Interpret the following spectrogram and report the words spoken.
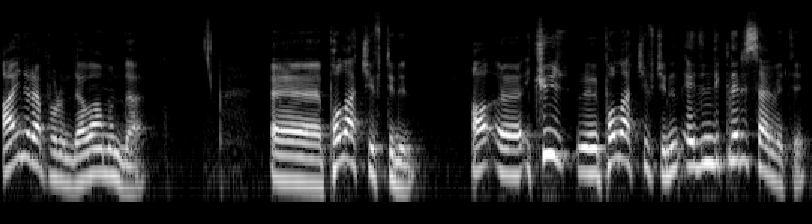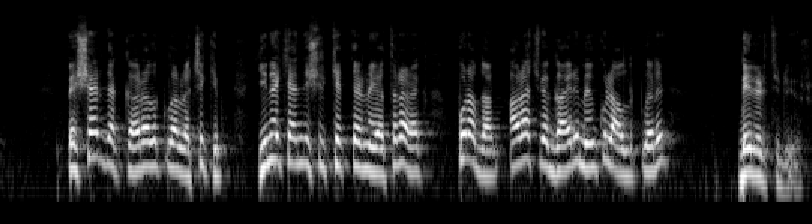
aynı raporun devamında e, Polat çiftinin a- e, 200 e, Polat çiftçinin edindikleri serveti beşer dakika aralıklarla çekip yine kendi şirketlerine yatırarak buradan araç ve gayrimenkul aldıkları belirtiliyor.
